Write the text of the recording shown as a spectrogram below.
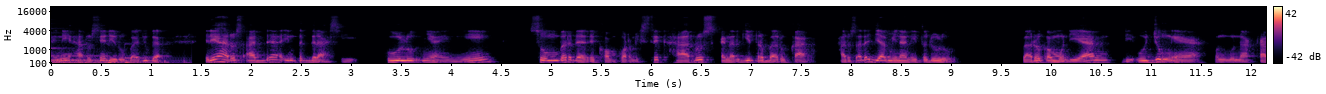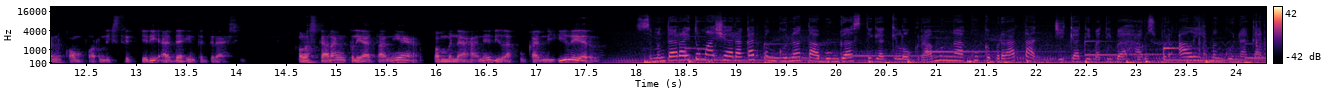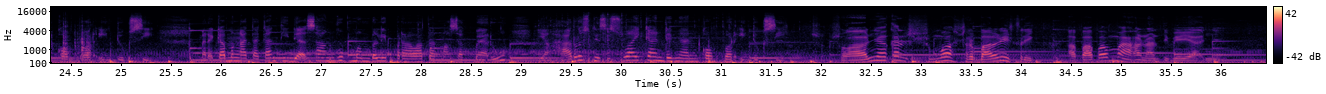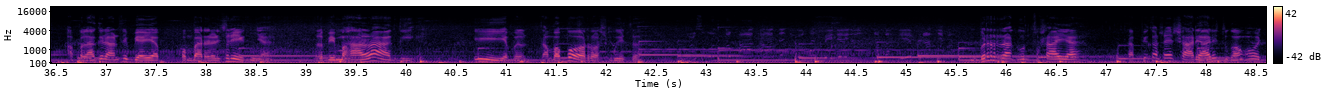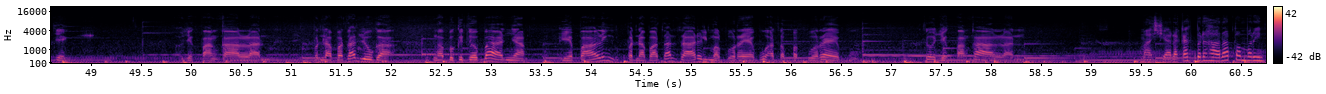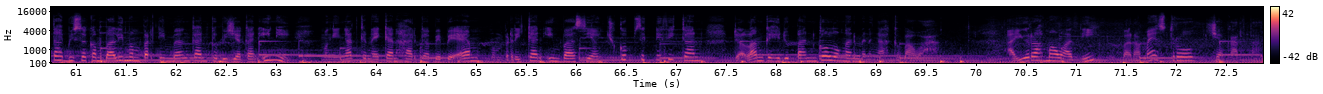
Ini harusnya dirubah juga. Jadi harus ada integrasi. Hulunya ini sumber dari kompor listrik harus energi terbarukan. Harus ada jaminan itu dulu. Baru kemudian di ujungnya menggunakan kompor listrik. Jadi ada integrasi. Kalau sekarang kelihatannya pembenahannya dilakukan di hilir. Sementara itu masyarakat pengguna tabung gas 3 kg mengaku keberatan jika tiba-tiba harus beralih menggunakan kompor induksi. Mereka mengatakan tidak sanggup membeli peralatan masak baru yang harus disesuaikan dengan kompor induksi. Soalnya kan semua serba listrik, apa-apa mahal nanti biayanya. Apalagi nanti biaya pembayaran listriknya lebih mahal lagi. Iya, tambah boros begitu. Berat untuk saya. Tapi kan saya sehari-hari tukang ojek, ojek pangkalan. Pendapatan juga nggak begitu banyak. Ya paling pendapatan sehari 50 ribu atau 40 ribu. Itu ojek pangkalan. Masyarakat berharap pemerintah bisa kembali mempertimbangkan kebijakan ini, mengingat kenaikan harga BBM memberikan imbas yang cukup signifikan dalam kehidupan golongan menengah ke bawah. Ayu Rahmawati, Baramestro, Jakarta.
